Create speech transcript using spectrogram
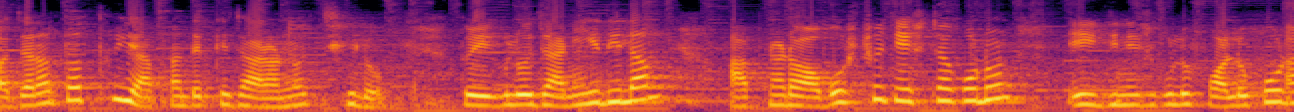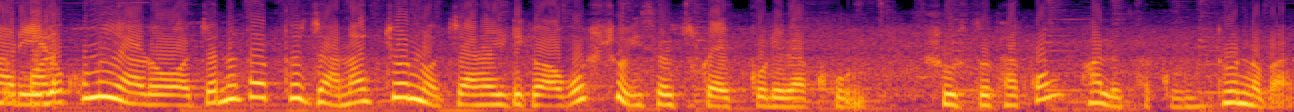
অজানা তথ্যই আপনাদেরকে জানানোর ছিল। তো এগুলো জানিয়ে দিলাম। আপনারা অবশ্যই চেষ্টা করুন এই জিনিসগুলো ফলো করুন আর এরকমই আরও অজানা তথ্য জানার জন্য চ্যানেলটিকে অবশ্যই সাবস্ক্রাইব করে রাখুন। সুস্থ থাকুন ভালো থাকুন। ধন্যবাদ।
